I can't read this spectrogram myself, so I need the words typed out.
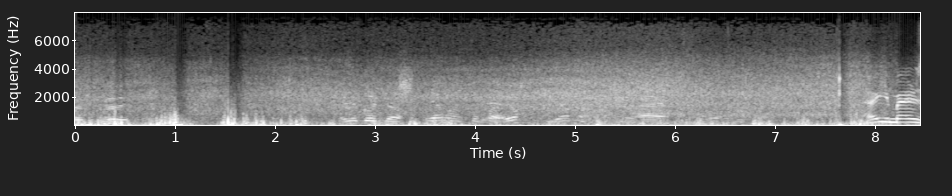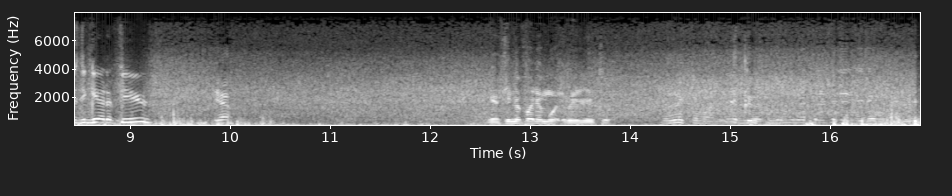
Good, good. Very good though. Yeah, man. So far, yo? Yeah, man. Hey, you managed to get a few. Yeah. Yeah, she no for them with really too. Little man. Little.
